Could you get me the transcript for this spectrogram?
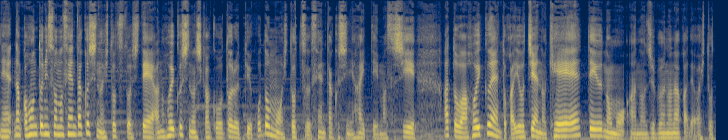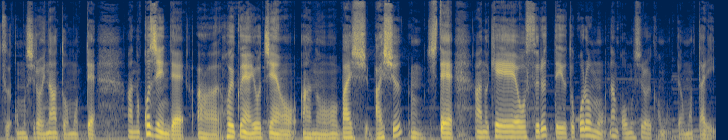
ね、なんか本当にその選択肢の一つとして、あの保育士の資格を取るっていうことも一つ選択肢に入っていますし、あとは保育園とか幼稚園の経営っていうのも、あの自分の中では一つ面白いなと思って、あの個人で、あ保育園や幼稚園を、あの、買収、買収？うん、して、あの経営をするっていうところもなんか面白いかもって思ったり、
